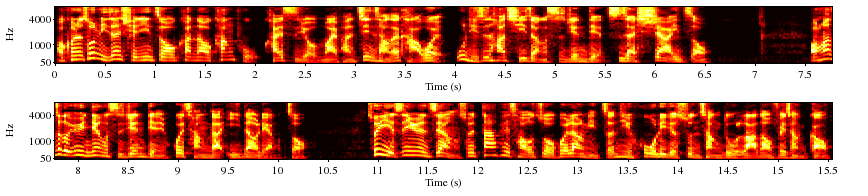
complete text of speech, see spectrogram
哦，可能说你在前一周看到康普开始有买盘进场在卡位，问题是它起涨的时间点是在下一周，哦，它这个酝酿的时间点会长达一到两周，所以也是因为这样，所以搭配操作会让你整体获利的顺畅度拉到非常高，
